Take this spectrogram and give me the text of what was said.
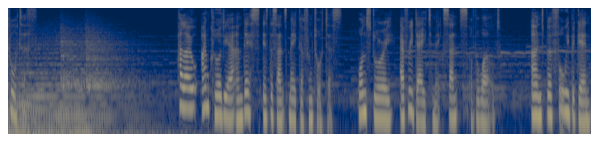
Tortoise. Hello, I'm Claudia, and this is The Sense Maker from Tortoise. One story every day to make sense of the world. And before we begin,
